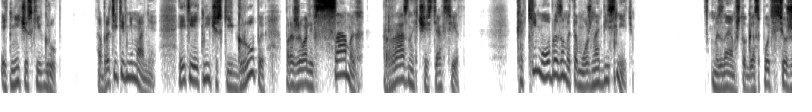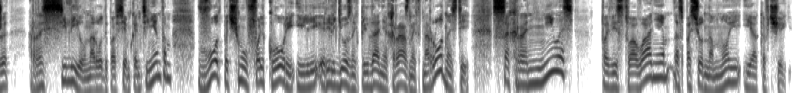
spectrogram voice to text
этнических групп. Обратите внимание, эти этнические группы проживали в самых разных частях света. Каким образом это можно объяснить? Мы знаем, что Господь все же расселил народы по всем континентам. Вот почему в фольклоре или религиозных преданиях разных народностей сохранилась повествование о спасенном Ное и о ковчеге.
